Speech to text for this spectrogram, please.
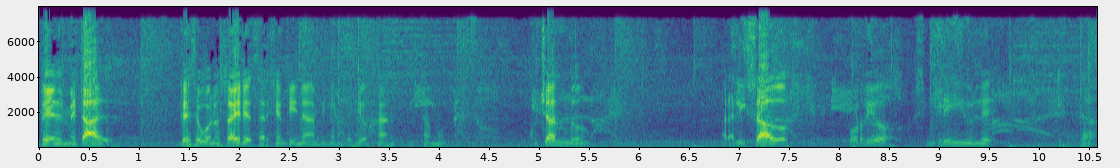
Del metal. Desde Buenos Aires, Argentina, mi nombre es Johan estamos escuchando, paralizados. Por Dios, es increíble esta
